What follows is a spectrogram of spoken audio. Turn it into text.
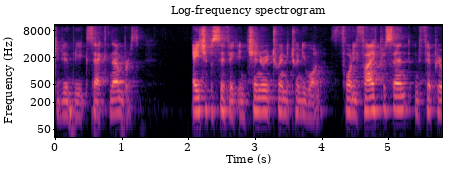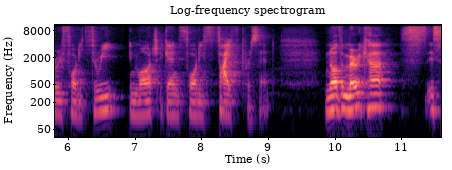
give you the exact numbers, Asia Pacific in January 2021, 45%, in February 43, in March again 45%. North America is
